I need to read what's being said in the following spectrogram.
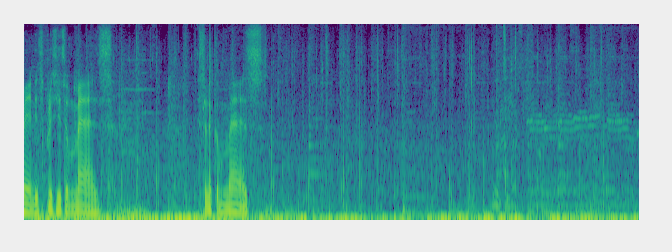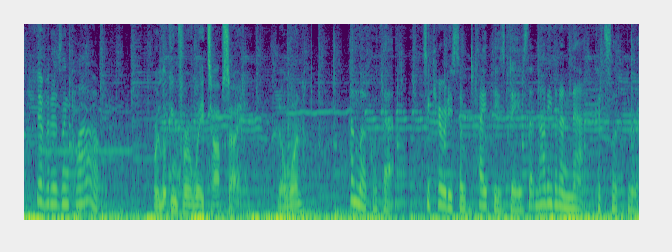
Man, this place is a mess. It's like a mess. If it isn't Cloud. We're looking for a way topside. No one? And luck with that. Security's so tight these days that not even a gnat could slip through.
